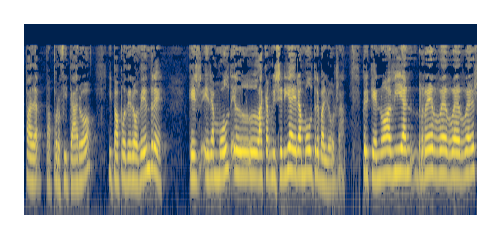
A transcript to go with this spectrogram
per, per aprofitar-ho i per poder-ho vendre que era molt, el, la carnisseria era molt treballosa, perquè no havia res, res, res, res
